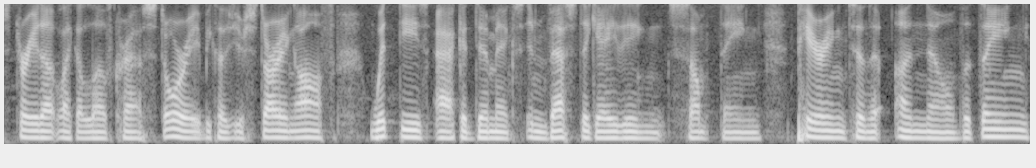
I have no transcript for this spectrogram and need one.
straight up like a Lovecraft story because you're starting off with these academics investigating something, peering to the unknown. The thing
